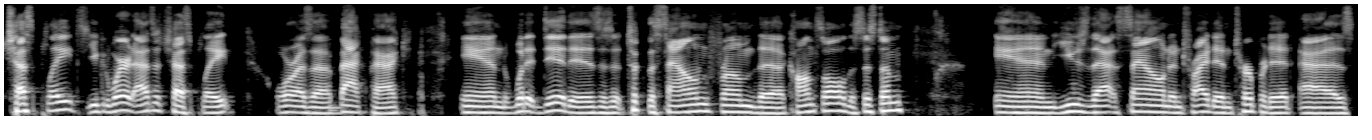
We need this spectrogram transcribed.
chest plate. You could wear it as a chest plate or as a backpack. And what it did is, is it took the sound from the console, the system, and use that sound and try to interpret it as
